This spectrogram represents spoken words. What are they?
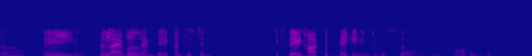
uh, very reliable and very consistent, it's very hard to breaking into this uh, these operating systems.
